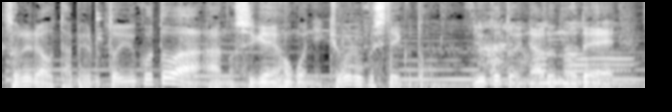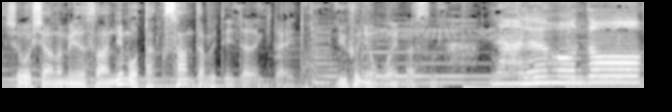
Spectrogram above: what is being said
それらを食べるということはあの資源保護に協力していくということになるので消費者の皆さんにもたくさん食べていただきたいというふうに思います。なるほど。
